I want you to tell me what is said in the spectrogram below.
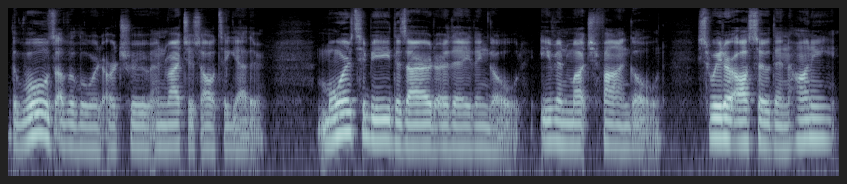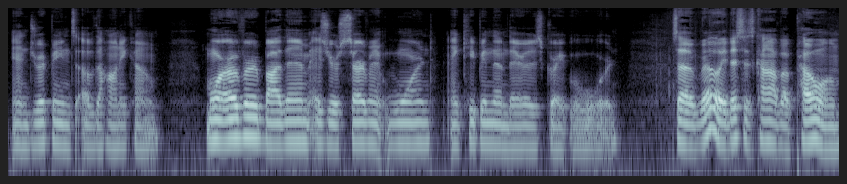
The rules of the Lord are true and righteous altogether. More to be desired are they than gold, even much fine gold, sweeter also than honey and drippings of the honeycomb. Moreover, by them is your servant warned, and keeping them there is great reward. So, really, this is kind of a poem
